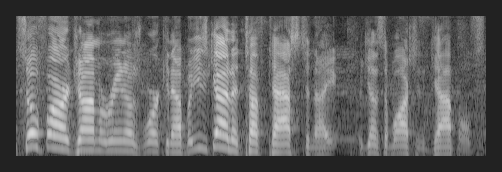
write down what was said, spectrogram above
so far, John Marino's working out, but he's got a tough task tonight against the Washington Capitals.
